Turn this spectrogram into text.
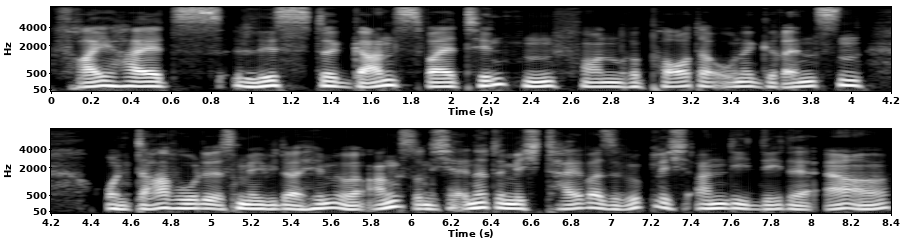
Freiheitsliste ganz weit hinten von Reporter ohne Grenzen. Und da wurde es mir wieder Himmelangst. Und ich erinnerte mich teilweise wirklich an die DDR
